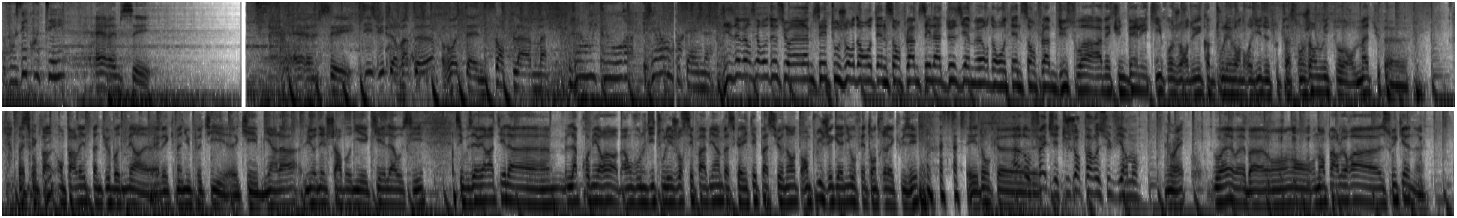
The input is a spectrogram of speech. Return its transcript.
Vous écoutez RMC. RMC, 18h20h, Roten sans flamme. Jean-Louis Tour, Jérôme Roten. 19h02 sur RMC, toujours dans Roten sans flamme. C'est la deuxième heure de Roten sans flamme du soir avec une belle équipe aujourd'hui, comme tous les vendredis. De toute façon, Jean-Louis Tour, Mathieu. euh, parce qu'on par- on parlait de Mathieu Bonnemer euh, avec Manu Petit euh, qui est bien là, Lionel Charbonnier qui est là aussi. Si vous avez raté la, la première heure, ben on vous le dit tous les jours, c'est pas bien parce qu'elle était passionnante. En plus, j'ai gagné au fait entrer l'accusé. Et donc, euh, Ah, au fait, j'ai toujours pas reçu le virement. Ouais. Ouais, ouais, bah, on, on- on en parlera euh, ce week-end.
